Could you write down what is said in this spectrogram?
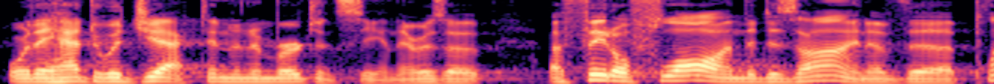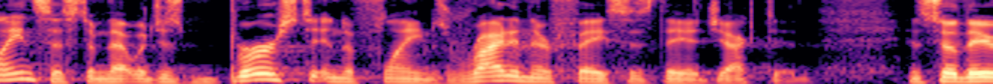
or they had to eject in an emergency. And there was a, a fatal flaw in the design of the plane system that would just burst into flames right in their face as they ejected. And so they,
